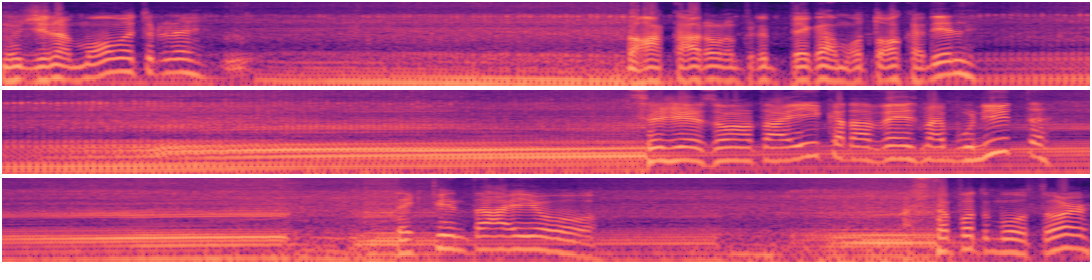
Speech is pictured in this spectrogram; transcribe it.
No dinamômetro né? Dar uma carona pra ele pegar a motoca dele CGzona tá aí, cada vez mais bonita. Tem que pintar aí o A estampa do motor.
